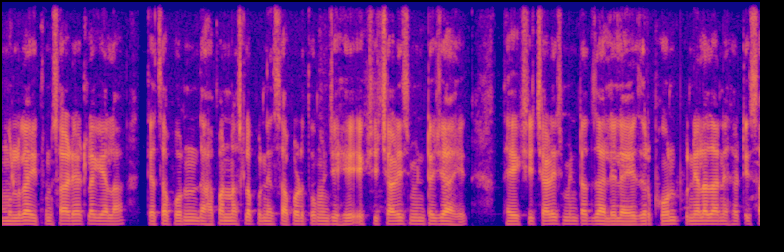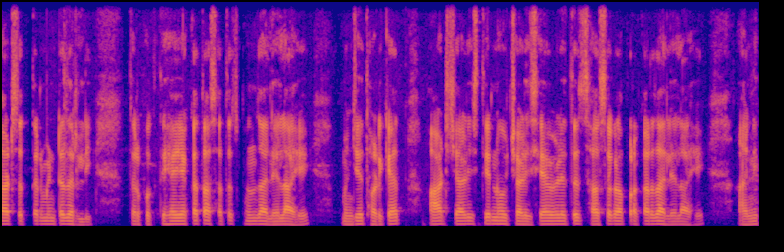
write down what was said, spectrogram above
मुलगा इथून साडेआठला गेला. त्याचा फोन दहा पन्नासला पुण्यात सापडतो. म्हणजे हे एकशे चाळीस मिनटं जे आहेत त्या एकशे चाळीस मिनटात झालेलं आहे. जर फोन पुण्याला जाण्यासाठी साठ सत्तर मिनटं धरली तर फक्त ह्या एका तासातच खून झालेला आहे. म्हणजे थोडक्यात आठ चाळीस ते नऊ चाळीस या वेळेतच हा सगळा प्रकार झालेला आहे. आणि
